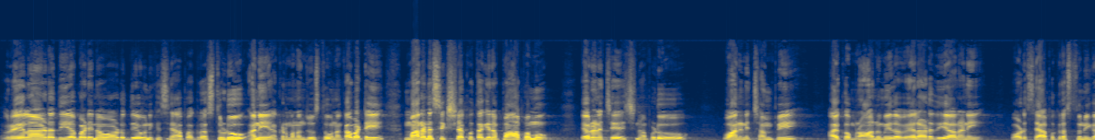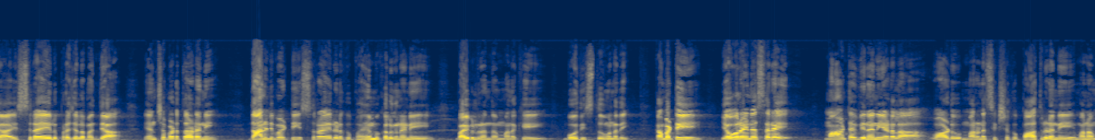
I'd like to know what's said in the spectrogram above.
వేలాడదీయబడిన వాడు దేవునికి శాపగ్రస్తుడు అని అక్కడ మనం చూస్తూ ఉన్నాం. కాబట్టి మరణ శిక్షకు తగిన పాపము ఎవరైనా చేసినప్పుడు వానిని చంపి ఆ యొక్క మ్రాను మీద వేలాడదీయాలని వాడు శాపగ్రస్తునిగా ఇస్రాయేలు ప్రజల మధ్య ఎంచబడతాడని దానిని బట్టి ఇస్రాయేలులకు భయము కలుగునని బైబిల్ గ్రంథం మనకి బోధిస్తూ ఉన్నది. కాబట్టి ఎవరైనా సరే మాట వినని ఎడల వాడు మరణశిక్షకు పాత్రుడని మనం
